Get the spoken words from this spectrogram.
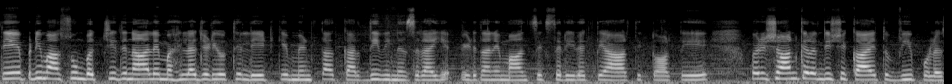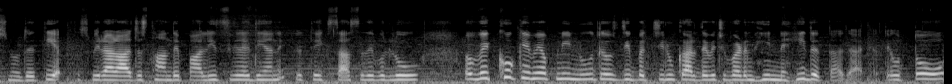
ਤੇ ਆਪਣੀ ਮਾਸੂਮ ਬੱਚੀ ਦੇ ਨਾਲ ਇਹ ਮਹਿਲਾ ਜਿਹੜੀ ਉੱਥੇ ਲੇਟ ਕੇ ਮਿੰਟਾਂ ਕਰਦੀ ਵੀ ਨਜ਼ਰ ਆਈ ਹੈ। ਪੀੜਤਾ ਨੇ ਮਾਨਸਿਕ, ਸਰੀਰਕ ਤੇ ਆਰਥਿਕ ਤੌਰ ਤੇ ਪਰੇਸ਼ਾਨ ਕਰਨ ਦੀ ਸ਼ਿਕਾਇਤ ਵੀ ਪੁਲਿਸ ਨੂੰ ਦਿੱਤੀ ਹੈ। ਤਸਵੀਰਾਂ ਰਾਜਸਥਾਨ ਦੇ ਪਾਲੀ ਜ਼ਿਲ੍ਹੇ ਦੀਆਂ ਨੇ ਉੱਥੇ ਇੱਕ ਸੱਸ ਦੇ ਵੱਲੋਂ ਵੇਖੋ ਕਿਵੇਂ ਆਪਣੀ ਨੂੰਹ ਤੇ ਉਸ ਦੀ ਬੱਚੀ ਨੂੰ ਘਰ ਦੇ ਵਿੱਚ ਵੜਨ ਹੀ ਨਹੀਂ ਦਿੱਤਾ ਜਾ ਰਿਹਾ। ਤੇ ਉਤੋਂ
